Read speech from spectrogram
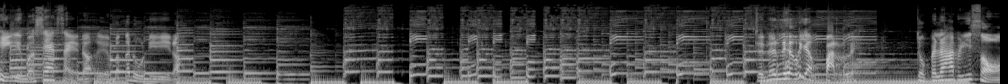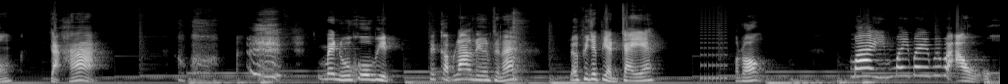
เพลงอื่นมาแทรกใส่เนาะเออมันก็ดูดีๆเนาะจะเนื้อเรื่องก็ยังปั่นเลย จบไปแล้วครับเป็นที่สองจากห้าแม่หนูโควิด จะกลับร่างเดิมเถอะนะ แล้วพี่จะเปลี่ยนใจไงขอร้อง ไม่ไม่ไม่ไม่ไม่เอาโอ้โห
